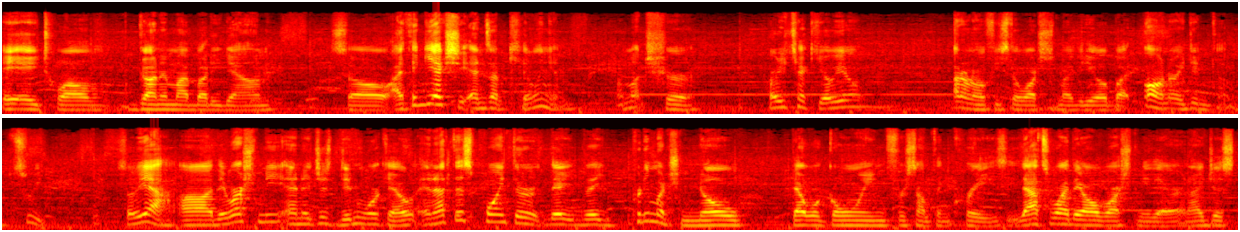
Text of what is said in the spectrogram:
AA-12 gunning my buddy down. So I think he actually ends up killing him. I'm not sure. Already check Yo-Yo? I don't know if he still watches my video, but oh no, he didn't come. Sweet. So yeah, uh, they rushed me and it just didn't work out. And at this point, they they they pretty much know that we're going for something crazy. That's why they all rushed me there, and I just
